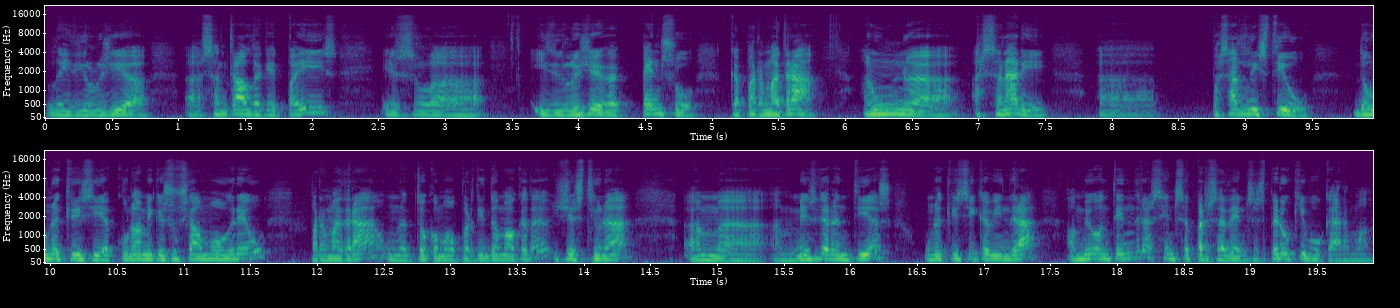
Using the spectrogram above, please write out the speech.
la ideologia eh, central d'aquest país, és la, ideologia que penso que permetrà en un uh, escenari uh, passat l'estiu d'una crisi econòmica i social molt greu, permetrà un actor com el Partit Demòcrata gestionar amb, uh, amb més garanties una crisi que vindrà, al meu entendre, sense precedents. Espero equivocar-me.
